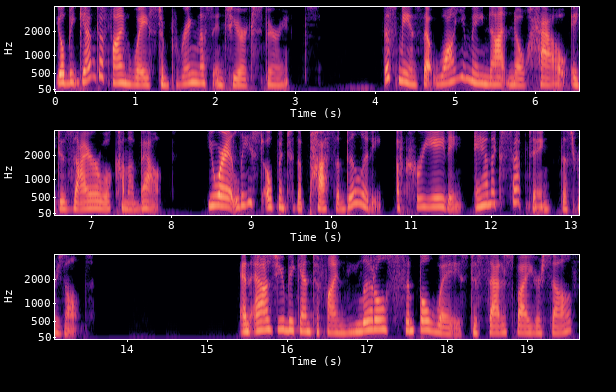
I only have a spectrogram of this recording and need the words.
you'll begin to find ways to bring this into your experience. This means that while you may not know how a desire will come about, you are at least open to the possibility of creating and accepting this result. And as you begin to find little simple ways to satisfy yourself,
